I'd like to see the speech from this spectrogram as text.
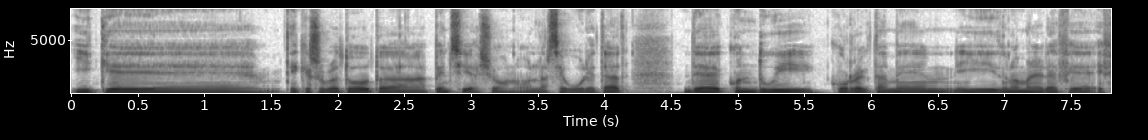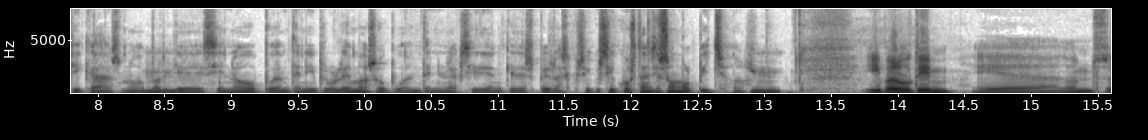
i que, i que sobretot eh, pensi això, no? la seguretat de conduir correctament i d'una manera efe, eficaç, no? Mm. perquè si no podem tenir problemes o podem tenir un accident que després les circumstàncies són molt pitjors. Mm. I per últim, eh, doncs,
